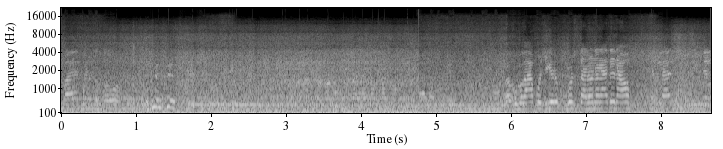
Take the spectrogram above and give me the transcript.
Bayan pero totoo. Bago mag-hapon siguro, boss, tanong na natin ako. Signal lang. Signal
